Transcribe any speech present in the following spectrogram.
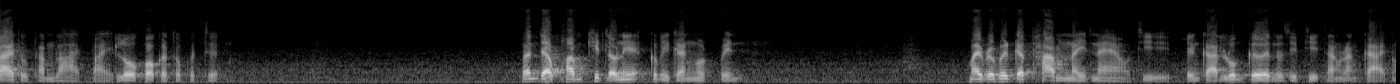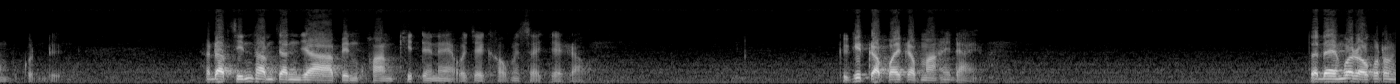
ร้ายถูกทำลายไป โลกก็กระทบกระเทือนเพราะจากความคิดเหล่านี้ก็มีการงดเว้น ไม่ประพฤติกระทำในแนวที่เป็นการล่วงเกินต่อสิทธิทางร่างกายของบุคคลอื่นระดับศีลธรรมจัญญาเป็นความคิดในแนวเอาใจเขาไม่ใส่ใจเรา คือคิดกลับไปกลับมาให้ได้ แสดงว่าเราก็ต้อง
